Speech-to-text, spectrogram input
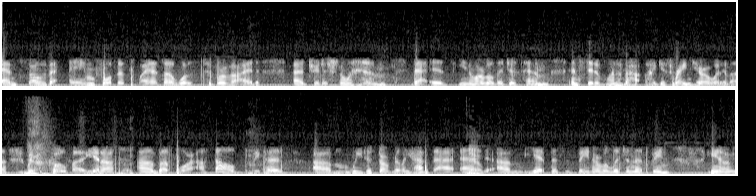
and so the aim for this waiata was to provide a traditional hymn that is, you know, a religious hymn instead of one about, I guess, reindeer or whatever, which Yeah. is cool, but you know, um, but for ourselves because um, we just don't really have that, and um, yet this has been a religion that's been, you know,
